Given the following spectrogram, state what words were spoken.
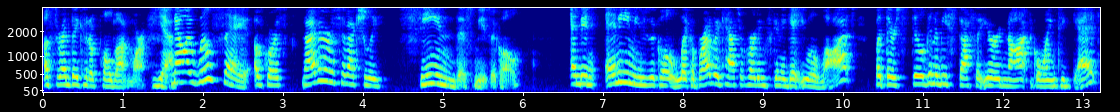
a thread they could have pulled on more. Yeah. Now i will say of course neither of us have actually seen this musical. And in any musical like a broadway cast recording is going to get you a lot but there's still going to be stuff that you're not going to get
